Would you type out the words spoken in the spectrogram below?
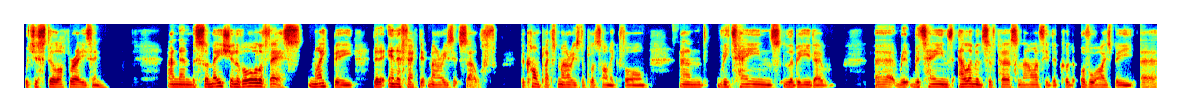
which is still operating. And then the summation of all of this might be that in effect it marries itself. The complex marries the platonic form and retains libido, uh, re- retains elements of personality that could otherwise be uh,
